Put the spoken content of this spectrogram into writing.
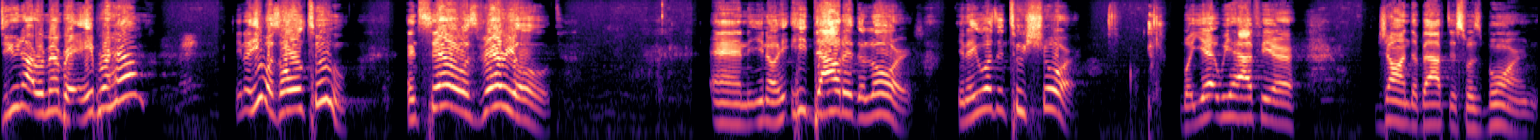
Do you not remember Abraham? Amen. You know, he was old too. And Sarah was very old. And, you know, he, he doubted the Lord. You know, he wasn't too sure. But yet we have here John the Baptist was born.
